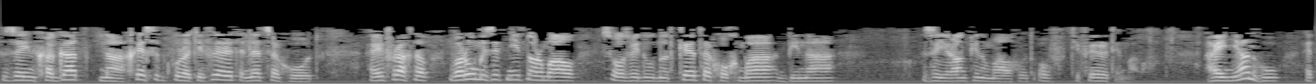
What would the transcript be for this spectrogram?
zijn gagat na Geset Kuratiferet en Netzachot. Hij vraagt nou, waarom is het niet normaal, zoals wij doen met Keter, Chogma, Bina, Zeiran, Pino, Malchut, of Tiferet en. Hainyan hoe het,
